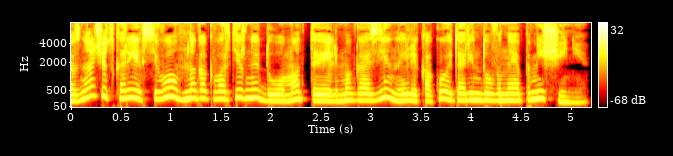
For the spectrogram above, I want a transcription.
Значит, скорее всего, многоквартирный дом, отель, магазин или какое-то арендованное помещение.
